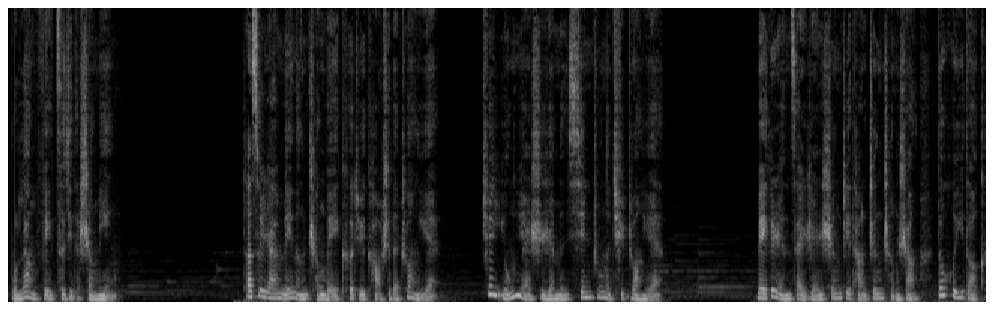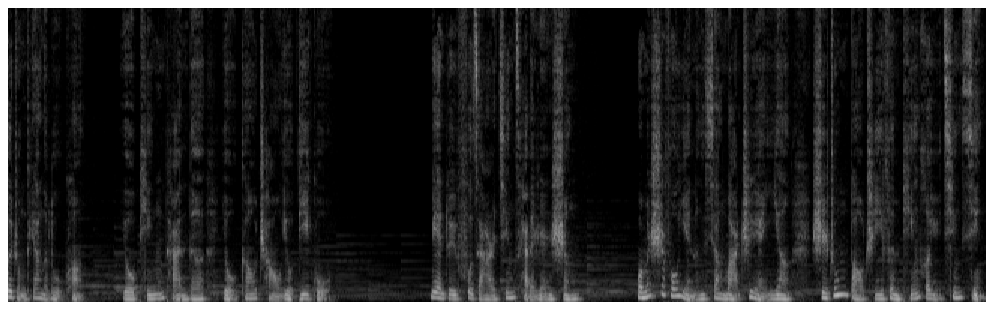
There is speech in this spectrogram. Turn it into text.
不浪费自己的生命。他虽然没能成为科举考试的状元，却永远是人们心中的曲状元。每个人在人生这趟征程上，都会遇到各种各样的路况，有平坦的，有高潮，有低谷。面对复杂而精彩的人生，我们是否也能像马致远一样，始终保持一份平和与清醒，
